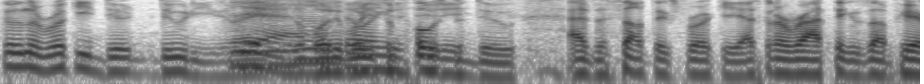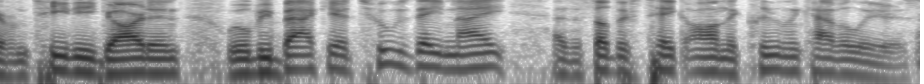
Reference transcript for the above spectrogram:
doing the rookie du- duties, right? Yeah, what, what fulfilling he's supposed duty. to do as a Celtics rookie. That's going to wrap things up here from TD Garden. We'll be back here Tuesday night as the Celtics take on the Cleveland Cavaliers.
